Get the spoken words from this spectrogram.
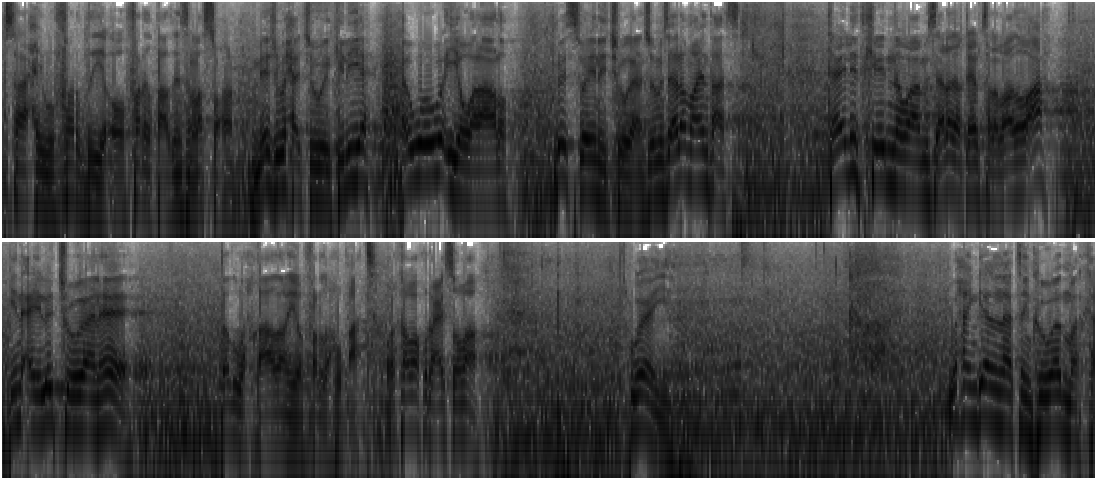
saaxiibu fardiya oo farad qaadaysan la socon. Meesha waxaa jooga keliya awoowe iyo walaalo. Bes waa inay joogaan. Soo masalo maa intaas. Taalidkeedna waa masalada qaybta labaad oo ah in ay la joogaan hee dad wax qaadanayo fard wax ku qaata warkaa waa ku dhacay soomaa waay waxaan gelnaa tan koowaad marka.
